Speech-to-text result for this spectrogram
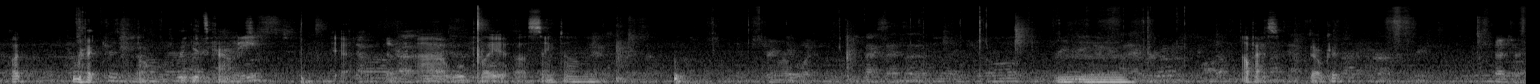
what? Right. Oh, he gets counters. Yeah. Uh, we'll play uh, Sanctum. Mm, I'll pass. Okay. That's right.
